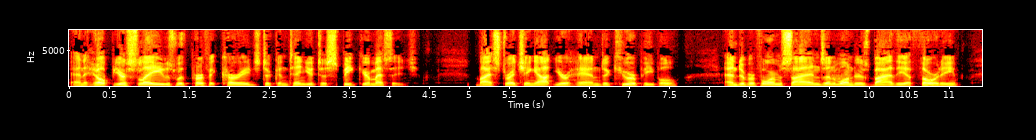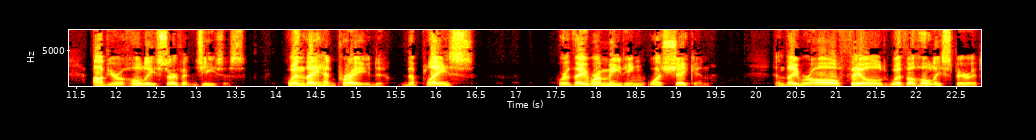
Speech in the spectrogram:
and help your slaves with perfect courage to continue to speak your message by stretching out your hand to cure people and to perform signs and wonders by the authority of your holy servant Jesus. When they had prayed, the place where they were meeting was shaken, and they were all filled with the Holy Spirit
